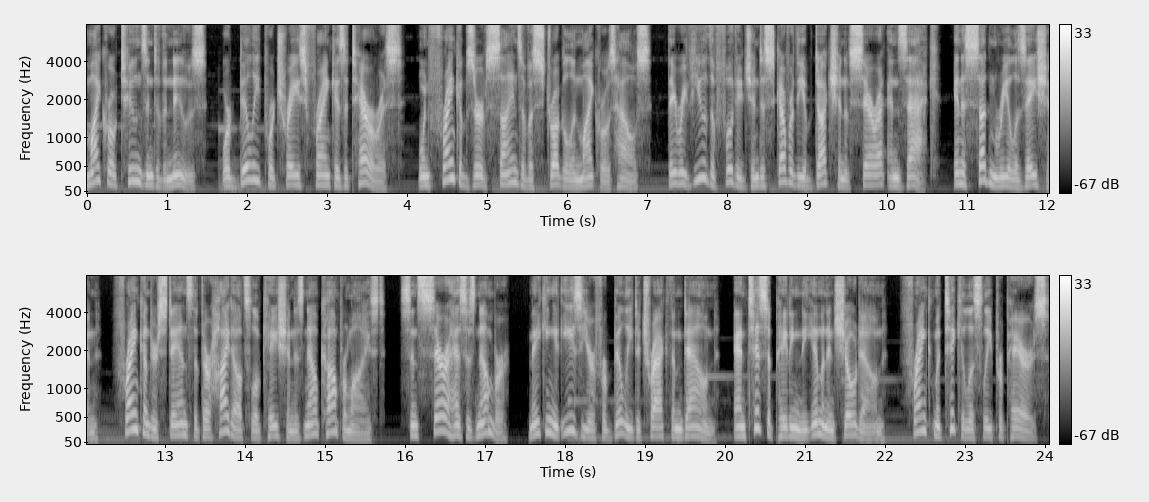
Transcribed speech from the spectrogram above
Micro tunes into the news, where Billy portrays Frank as a terrorist. When Frank observes signs of a struggle in Micro's house, they review the footage and discover the abduction of Sarah and Zach. In a sudden realization, Frank understands that their hideout's location is now compromised, since Sarah has his number, making it easier for Billy to track them down. Anticipating the imminent showdown, Frank meticulously prepares.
